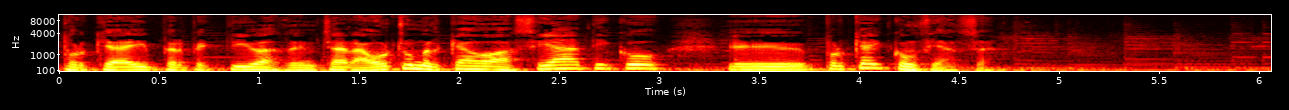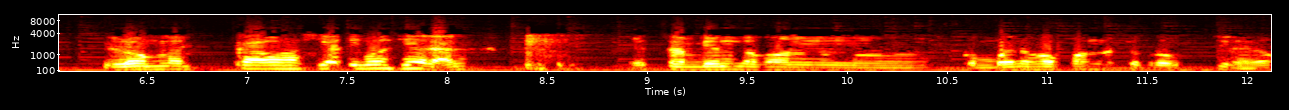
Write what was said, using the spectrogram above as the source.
porque hay perspectivas de entrar a otro mercado asiático, eh, porque hay confianza. los mercados asiáticos en general están viendo con, con buenos ojos nuestro producto chileno.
